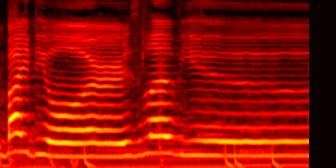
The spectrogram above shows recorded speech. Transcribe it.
Bye, Diors. Love you.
